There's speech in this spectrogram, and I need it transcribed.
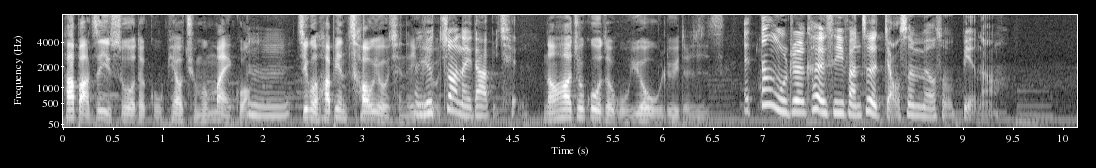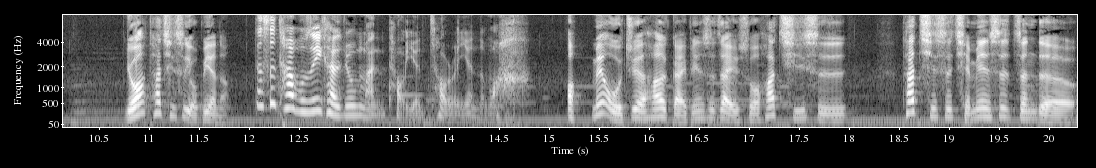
他把自己所有的股票全部卖光，嗯，结果他变超有钱的一个，就赚了一大笔钱，然后他就过着无忧无虑的日子。哎、欸，但我觉得克里斯蒂凡这个角色没有什么变啊。有啊，他其实有变啊。但是他不是一开始就蛮讨厌、讨人厌的吗？哦，没有，我觉得他的改变是在于说，他其实他其实前面是真的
